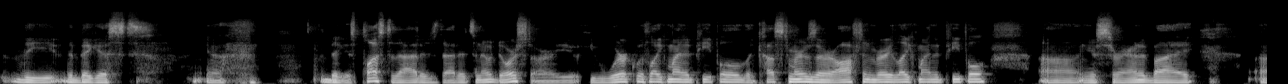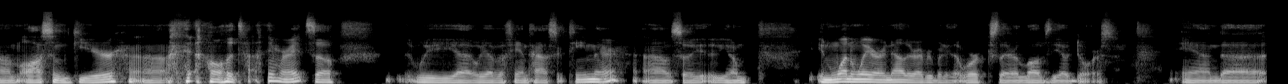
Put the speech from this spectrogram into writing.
the the biggest you know the biggest plus to that is that it's an outdoor store you you work with like-minded people the customers are often very like-minded people and you're surrounded by um, awesome gear uh, all the time, right? So we uh, we have a fantastic team there. Uh, so you know, in one way or another, everybody that works there loves the outdoors, and uh,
